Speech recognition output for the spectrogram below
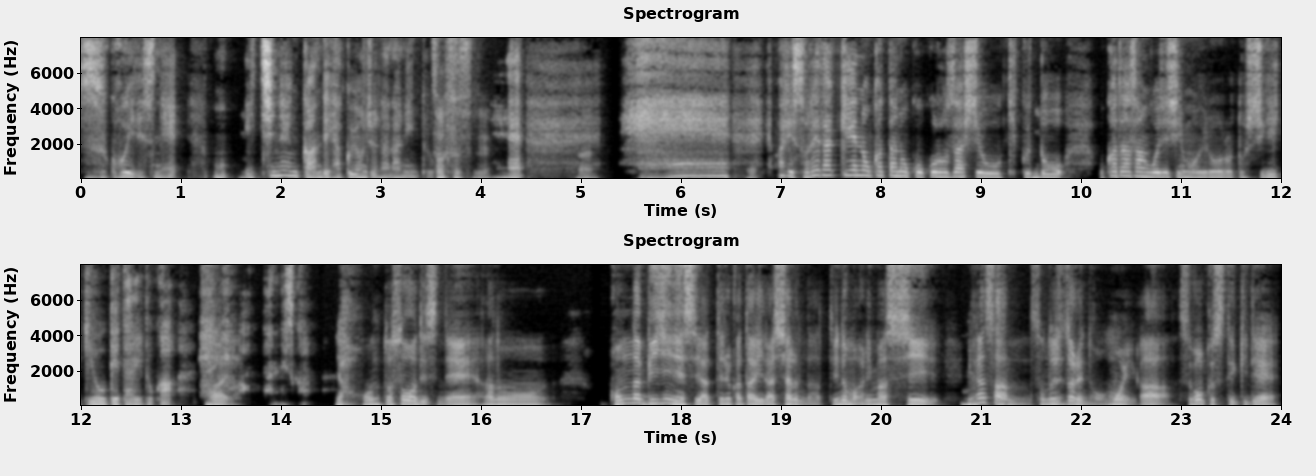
すごいですね。もううん1年間で147人というこそうですねと。ね。はいへえ。やっぱりそれだけの方の志を聞くと、岡田さんご自身もいろいろと刺激を受けたりとか、はいあったんですか？いや、本当そうですね。あの、こんなビジネスやってる方いらっしゃるんだっていうのもありますし、うん皆さんそれぞれの思いがすごく素敵で、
